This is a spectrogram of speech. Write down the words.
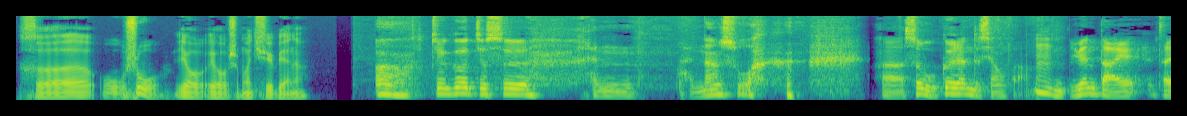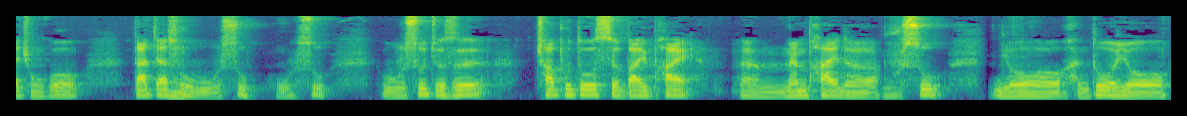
和武术又有什么区别呢？啊，这个就是很很难说。啊，是我个人的想法。嗯，元代在中国，大家说武术，武术，武术就是差不多是白派，嗯，门派的武术，有很多有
